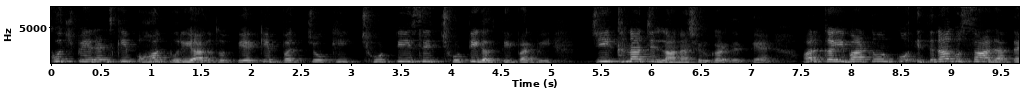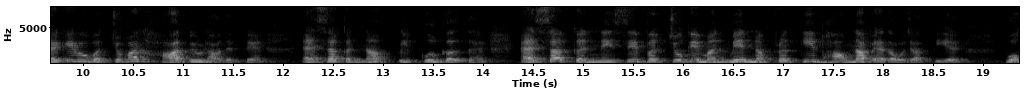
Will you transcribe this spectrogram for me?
कुछ पेरेंट्स की बहुत बुरी आदत होती है कि बच्चों की छोटी से छोटी गलती पर भी चीखना चिल्लाना शुरू कर देते हैं। और कई बार तो उनको इतना गुस्सा आ जाता है कि वो बच्चों पर हाथ भी उठा देते हैं। ऐसा करना बिल्कुल गलत है। ऐसा करने से बच्चों के मन में नफरत की भावना पैदा हो जाती है। वो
